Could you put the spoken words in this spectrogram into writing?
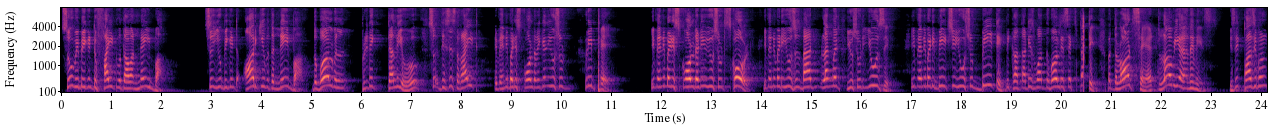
So we begin to fight with our neighbor. So you begin to argue with the neighbor. The world will predict, tell you, so this is right. If anybody scolded again, you should repay. If anybody scolded you, you should scold. If anybody uses bad language, you should use it. If anybody beats you, you should beat it because that is what the world is expecting. But the Lord said, Love your enemies. Is it possible?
